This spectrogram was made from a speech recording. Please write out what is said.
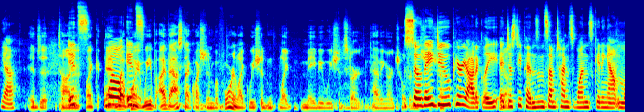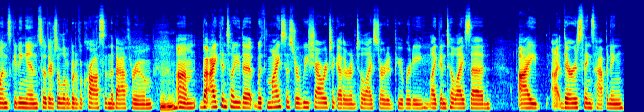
yeah Is it time? It's- like at well, what point? We've I've asked that question before. Like we should like maybe we should start having our children. So they do periodically. It Yeah. just depends, and sometimes one's getting out and one's getting in, so there's a little bit of a cross in the bathroom. Mm-hmm. Um, but I can tell you that with my sister, we showered together until I started puberty. Like until I said, I, I there is things happening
